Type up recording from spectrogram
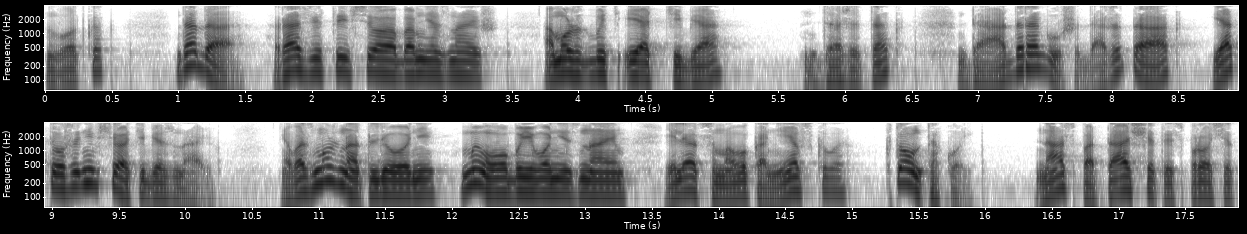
Вот как? Да-да, разве ты все обо мне знаешь? А может быть и от тебя? Даже так? Да, дорогуша, даже так. Я тоже не все о тебе знаю. А возможно, от Лени. Мы оба его не знаем. Или от самого Коневского. Кто он такой? Нас потащат и спросят,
